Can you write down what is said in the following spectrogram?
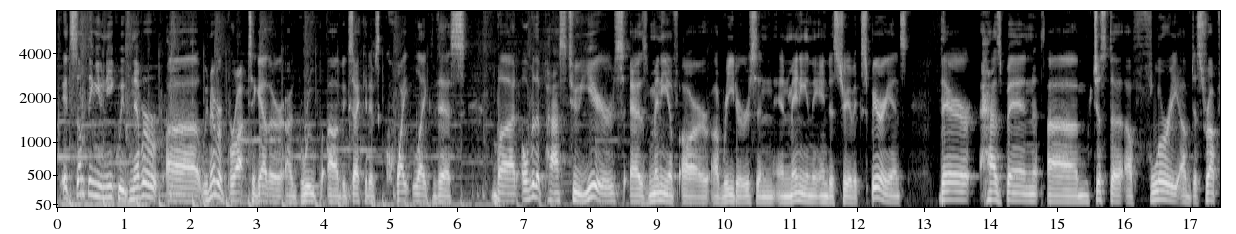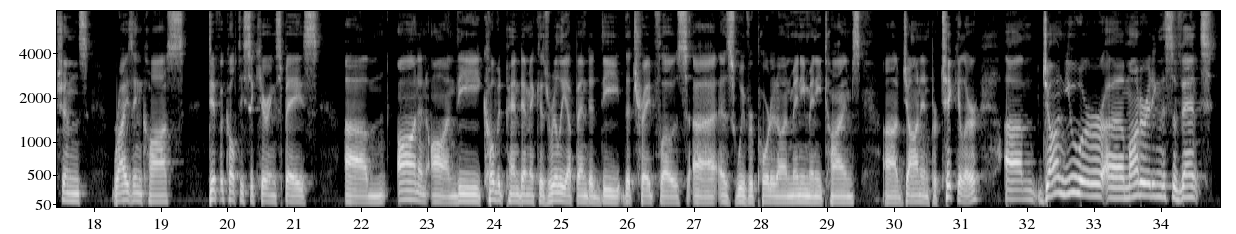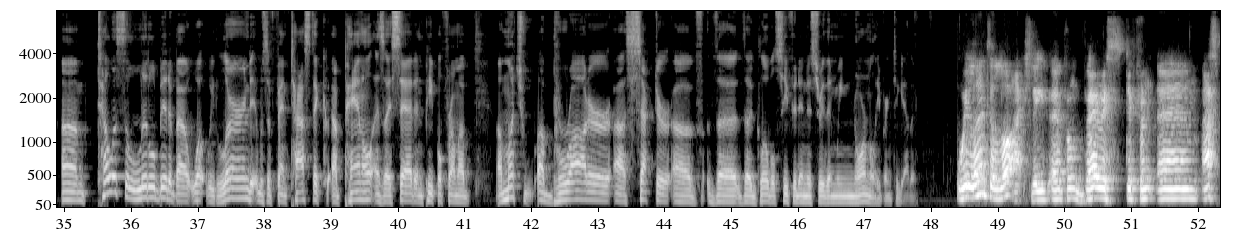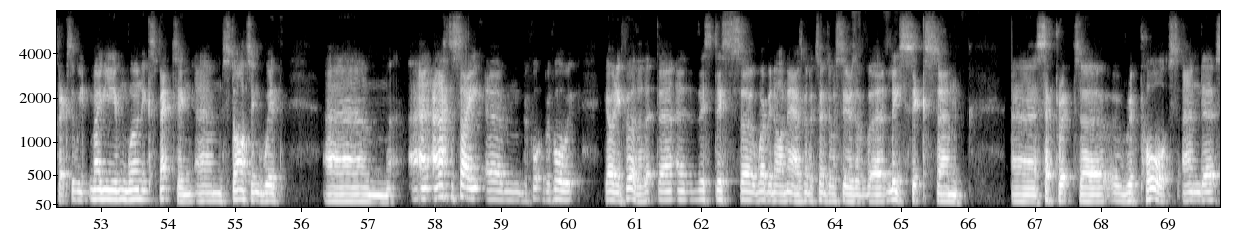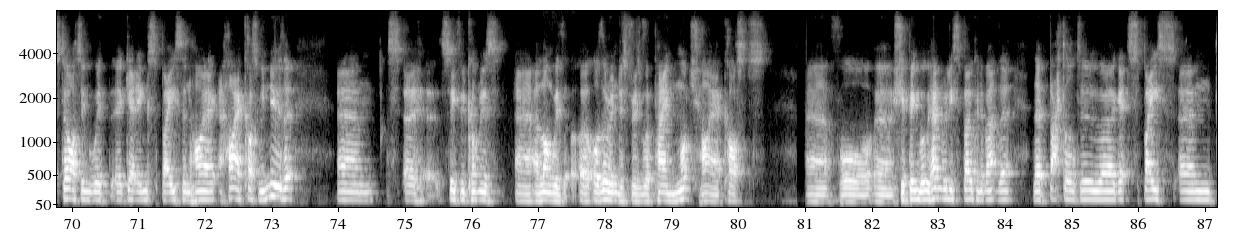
It's something unique. We've never uh, we've never brought together a group of executives quite like this. But over the past two years, as many of our uh, readers and, and many in the industry have experienced, there has been um, just a, a flurry of disruptions, rising costs, difficulty securing space, um, on and on. The COVID pandemic has really upended the the trade flows, uh, as we've reported on many many times. Uh, John, in particular, um, John, you were uh, moderating this event. Um, tell us a little bit about what we learned. It was a fantastic uh, panel, as I said, and people from a a much a broader uh, sector of the the global seafood industry than we normally bring together we learned a lot actually uh, from various different um, aspects that we maybe even weren't expecting. Um, starting with, um, and, I have to say um, before before we go any further that uh, uh this this uh, webinar now is going to turn to a series of uh, at least six um, uh, separate reports, and starting with getting space and higher higher costs. We knew that um, seafood companies uh, along with uh, other industries, were paying much higher costs uh, for uh, shipping, but we hadn't really spoken about the the battle to uh, get space um,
